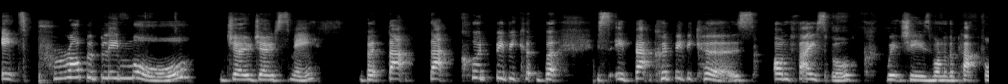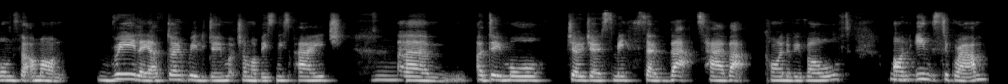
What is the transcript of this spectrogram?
It's probably more Jojo Smith but that that could be because but if that could be because on facebook which is one of the platforms that i'm on really i don't really do much on my business page mm. um i do more jojo smith so that's how that kind of evolved mm. on instagram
